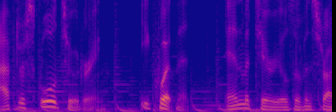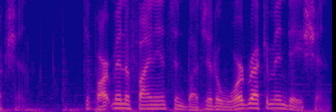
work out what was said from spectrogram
after school tutoring, equipment, and materials of instruction. Department of Finance and Budget Award Recommendation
